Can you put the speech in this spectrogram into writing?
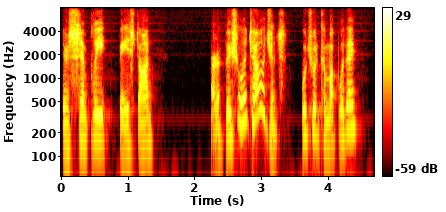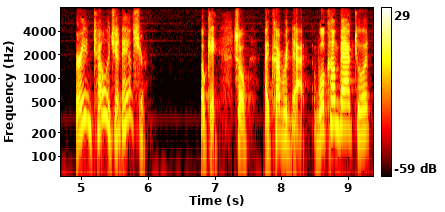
They're simply based on artificial intelligence, which would come up with a very intelligent answer. Okay, so I covered that. We'll come back to it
